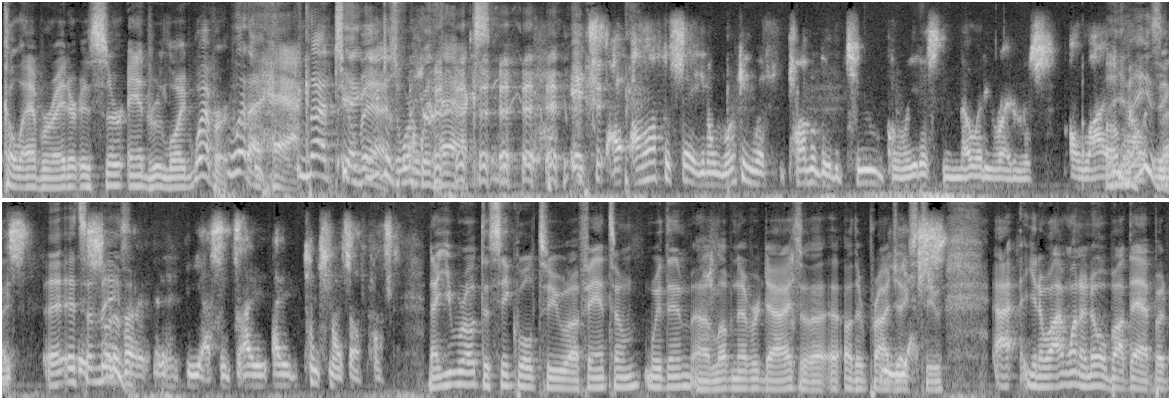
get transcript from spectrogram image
collaborator is Sir Andrew Lloyd Webber. What a hack! Not too Yeah, bad. You just work with hacks. it's I, I have to say, you know, working with probably the two greatest melody writers alive. Amazing. is- It's is sort amazing. of a, yes, it's I, I pinch myself constantly. Now you wrote the sequel to uh, Phantom with him, uh, Love Never Dies, uh, uh, other projects Yes. too. You know, I want to know about that, but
